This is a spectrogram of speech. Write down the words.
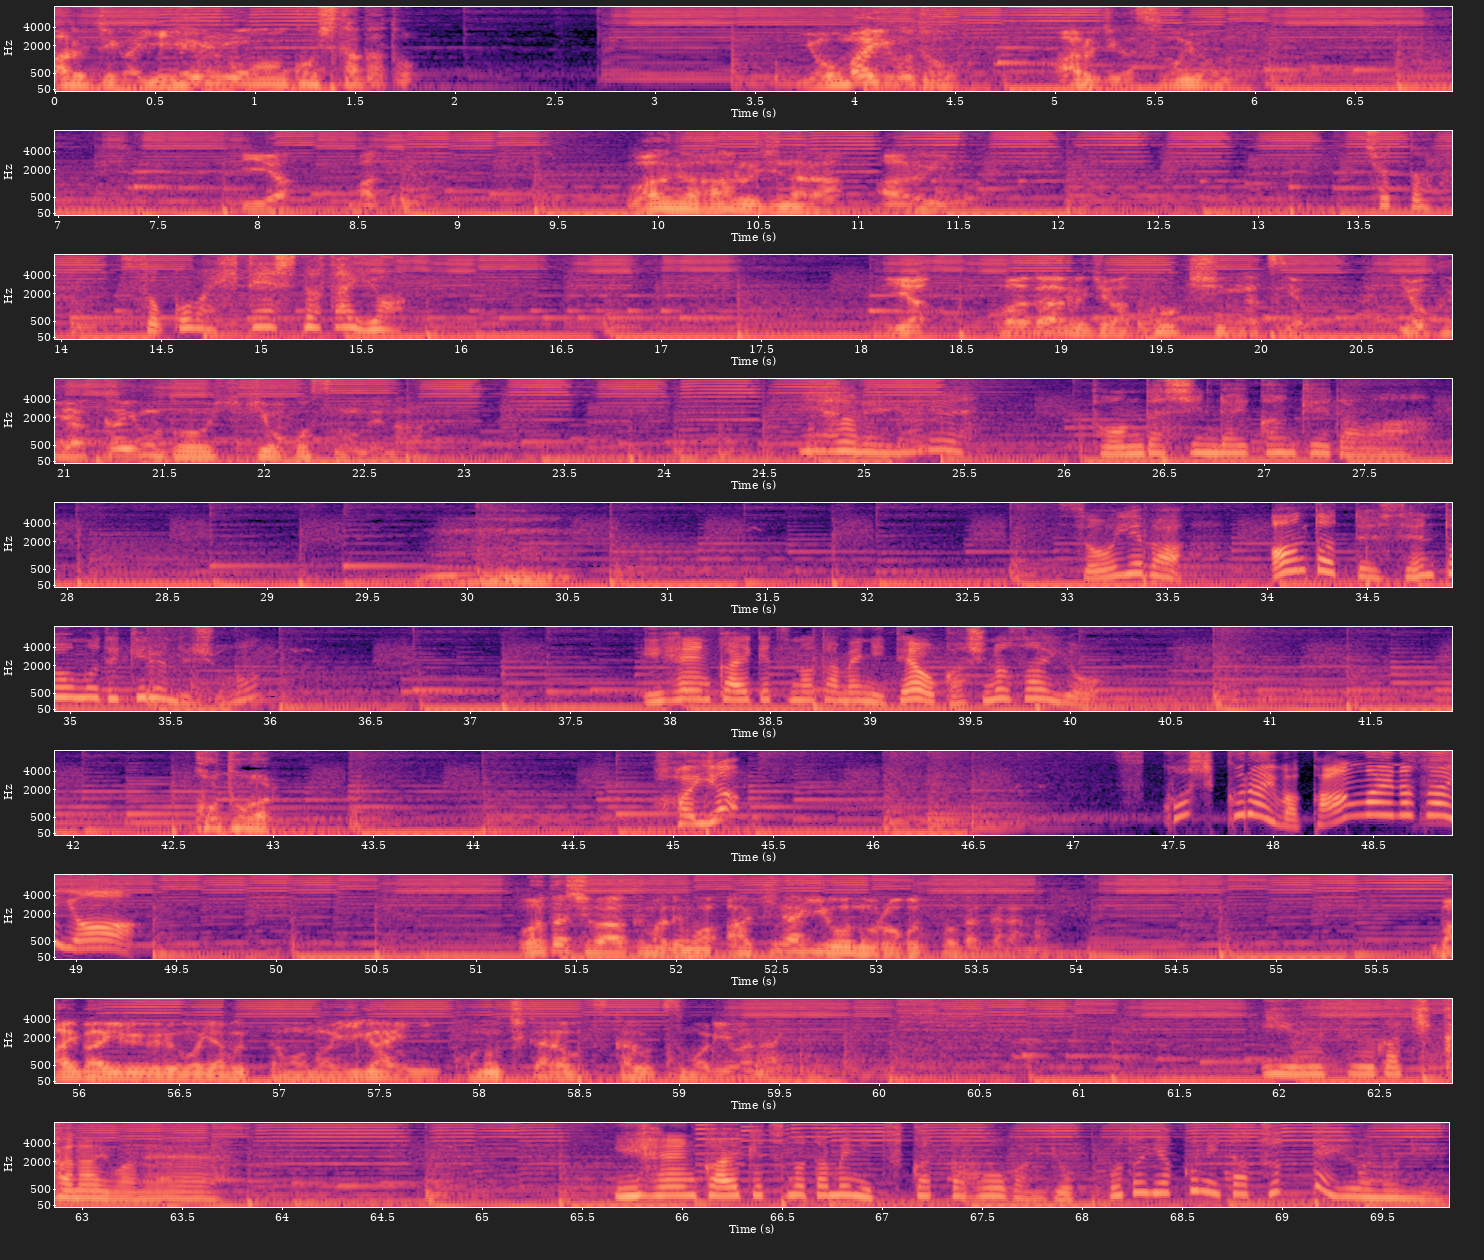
主が異変を起こしただと。よまいごと、主がそのような。いや、待て。我が主ならあるいは。ちょっとそこは否定しなさいよいや、我が主は好奇心が強く、よく厄介事を引き起こすのでな。やれやれとんだ信頼関係だわうーん。そういえばあんたって戦闘もできるんでしょ？異変解決のために手を貸しなさいよ断る。早っは考えなさいよ私はあくまでも商い用のロボットだからな。売買ルールを破った者以外にこの力を使うつもりはない。融通が効かないわね異変解決のために使った方がよっぽど役に立つっていうのに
